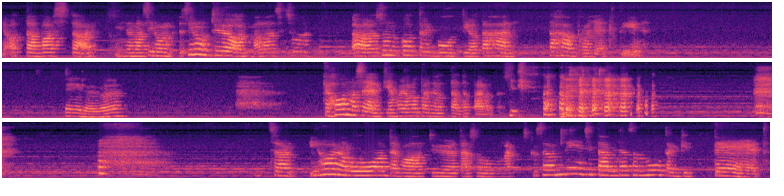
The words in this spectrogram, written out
ja ottaa vastaan. Niin tämä sinun, sinun työ on, mä se sun, ää, sun kontribuutio tähän tähän projektiin. Selvä. Ja homma selkeä, voi lopetella tältä päivältä. se on ihana luontevaa työtä sulle, koska se on niin sitä, mitä sä muutenkin teet.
